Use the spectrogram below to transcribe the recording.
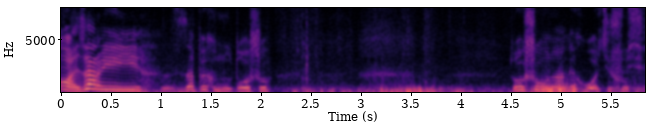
Ой, зараз я її запихну, тому що, тому що вона не хоче щось.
